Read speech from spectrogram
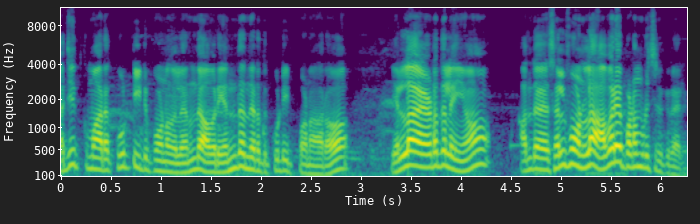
அஜித்குமாரை கூட்டிகிட்டு போனதுலேருந்து அவர் எந்தெந்த இடத்துக்கு கூட்டிகிட்டு போனாரோ எல்லா இடத்துலையும் அந்த செல்ஃபோனில் அவரே படம் பிடிச்சிருக்கிறாரு.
